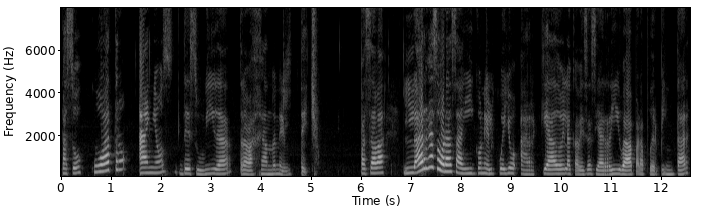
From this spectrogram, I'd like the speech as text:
pasó cuatro años de su vida trabajando en el techo. Pasaba largas horas ahí con el cuello arqueado y la cabeza hacia arriba para poder pintar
